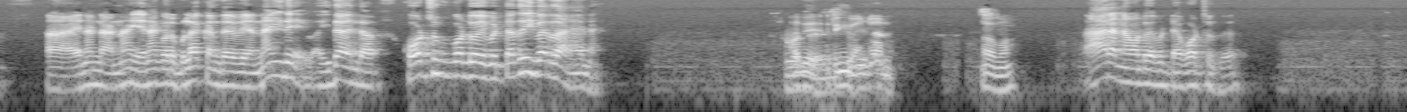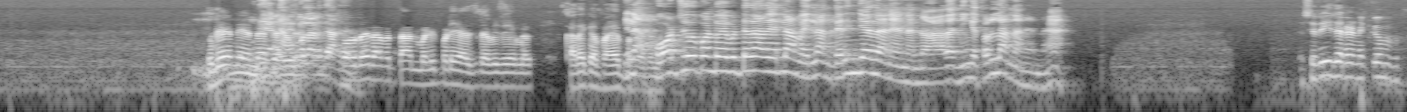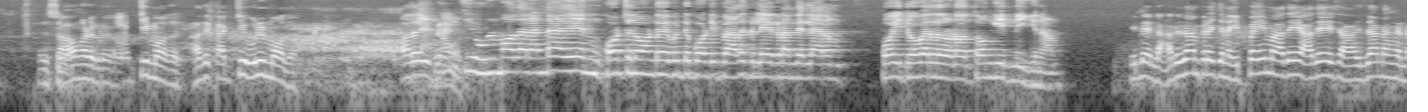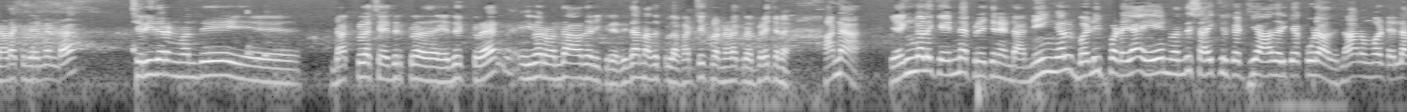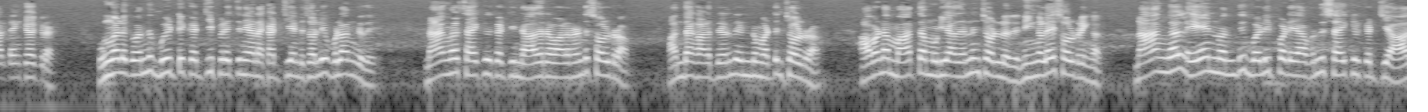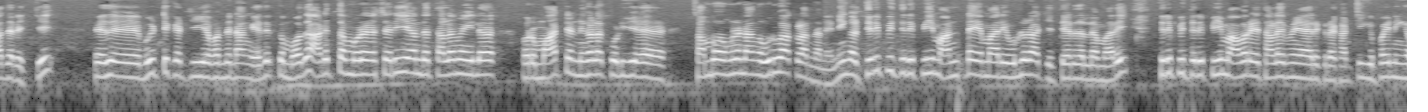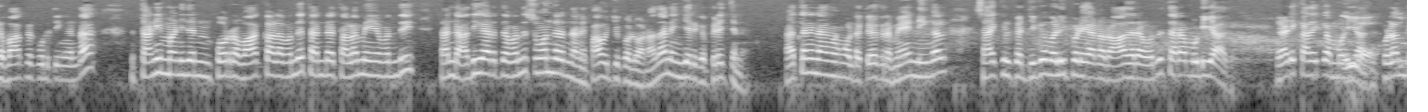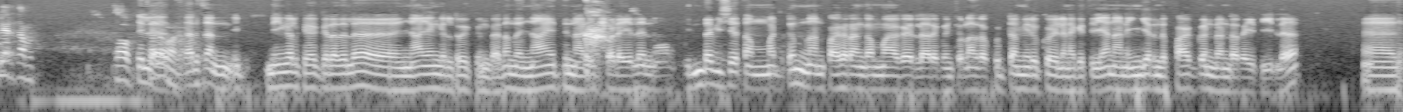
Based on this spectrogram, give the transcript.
அஹ், என்னண்டான்னா எனக்கு ஒரு விளக்கம் தேவைன்னா இது இத இந்த கோட்ஸுக்கு கொண்டு போய் விட்டது இவர் தானே என்ன ஆமா. யார் என்ன கொண்டு போய் விட்ட கோட்ஸுக்கு? தான் சில விஷயங்கள் கதைக்க கொண்டு போய் விட்டது அது எல்லாம் எல்லாம் தெரிஞ்சதானே என்ன அதை நீங்க சொல்லலாம் தானே என்ன? ஸ்ரீதரனுக்கும் அவங்களோட கூட கட்சி மோதல். அது கட்சி உள் மோதல். பதவி கட்சி உள்மோதலண்டா அதே கோட்ஸில் கொண்டு போய் விட்டு போட்டு இப்போ அதுக்குள்ளேயே கிடந்து எல்லாரும் போயிட்டு ஒவ்வொருத்தரோட தொங்கிட்டு நிற்கணும் இல்ல இல்ல அதுதான் பிரச்சனை. இப்பயும் அதே அதே இதுதான் நாங்க நடக்குது. என்னன்னா ஸ்ரீதரன் வந்து டக்ளஸ் எதிர்க்கிற எதிர்க்கிறார். இவர் வந்து ஆதரிக்கிறார். இதான் அதுக்குள்ள கட்சிக்குள்ள நடக்கிற பிரச்சனை. அண்ணா எங்களுக்கு என்ன பிரச்சனைண்டா? நீங்கள் வெளிப்படையாக ஏன் வந்து சைக்கிள் கட்சியை ஆதரிக்க கூடாது? நான் உங்கள்கிட்ட எல்லார்ட்டையும் கேட்குறேன். உங்களுக்கு வந்து வீட்டு கட்சி பிரச்சனையான கட்சி என்று சொல்லி விளங்குது. நாங்கள் சைக்கிள் கட்சியின் ஆதரவாளர்னு சொல்கிறோம் அந்த காலத்திலேருந்து இன்று இன்னும் மட்டும் சொல்கிறோம் அவனை மாற்ற முடியாதுன்னு சொல்லுது. நீங்களே சொல்கிறீங்க நாங்கள் ஏன் வந்து வெளிப்படையாக வந்து சைக்கிள் கட்சியை ஆதரித்து இது வீட்டு கட்சியை வந்து நாங்கள் எதிர்க்கும் போது அடுத்த முறை சரி அந்த தலைமையில் ஒரு மாற்றம் நிகழக்கூடிய சம்பவங்களை நாங்கள் உருவாக்கலாம் தானே. நீங்கள் திருப்பி திருப்பியும் அண்டைய மாதிரி உள்ளூராட்சி தேர்தலில் மாதிரி திருப்பி திருப்பியும் அவரே தலைமையாக இருக்கிற கட்சிக்கு போய் நீங்கள் வாக்கு கொடுத்தீங்கன்னா தனி மனிதன் போடுற வாக்கால வந்து தன்னை தலைமையை வந்து தன் அதிகாரத்தை வந்து சுதந்திரம் தானே பாவிச்சு கொள்வான். அதான் இங்கே இருக்க பிரச்சனை. அத்தனை நாங்கள் உங்கள்கிட்ட கேட்குறோமே நீங்கள் சைக்கிள் கட்சிக்கு வெளிப்படையான ஒரு ஆதரவை வந்து தர முடியாது. இல்லாட்டி கதைக்க முடியாது. புலம்பெயர் ஓ, இல்ல. தர்சன் நீங்கள் கேட்கறதுல நியாயங்கள் இருக்கின்றது அந்த நியாயத்தின் அடிப்படையில் நான் இந்த விஷயத்தை மட்டும் நான் பகிரங்கமாக எல்லாருக்கும் சொல்ல அதில் குற்றம் இருக்கோ இல்லை எனக்கு தெரியும் நான் இங்கிருந்து பார்க்கின்ற ரீதியில்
